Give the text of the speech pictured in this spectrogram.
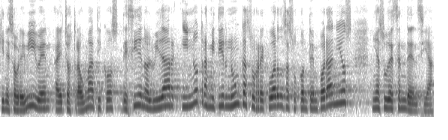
quienes sobreviven a hechos traumáticos deciden olvidar y no transmitir nunca sus recuerdos a sus contemporáneos ni a su descendencia,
